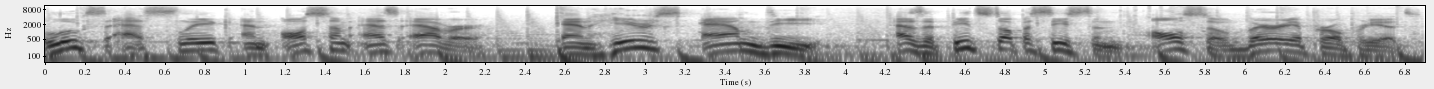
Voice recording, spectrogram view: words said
looks as sleek and awesome as ever. And here's MD, as a pit stop assistant, also very appropriate.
